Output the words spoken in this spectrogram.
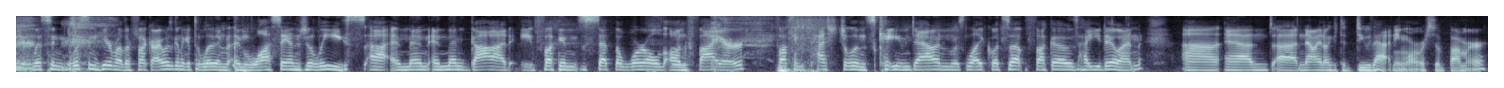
hey, listen, listen here, motherfucker. I was gonna get to live in, in Los Angeles, uh, and then and then God eh, fucking set the world on fire. fucking pestilence came down and was like, "What's up, fuckos? How you doing?" Uh, and uh, now I don't get to do that anymore, which is a bummer.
